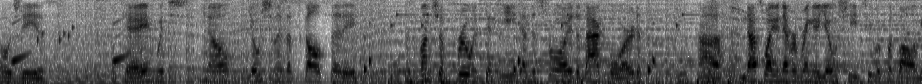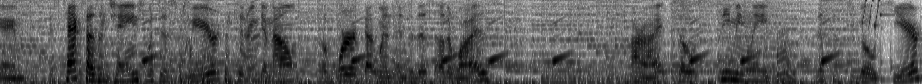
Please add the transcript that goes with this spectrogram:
Oh jeez. Okay, which, you know, Yoshi lives at Skull City. There's a bunch of fruit it can eat and destroy the backboard. Uh, and that's why you never bring a Yoshi to a football game. His text hasn't changed, which is weird considering the amount of work that went into this otherwise. Alright, so seemingly this is to go here.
